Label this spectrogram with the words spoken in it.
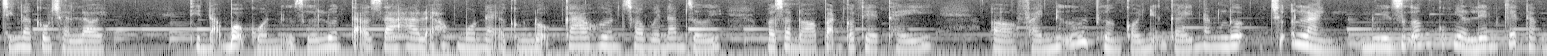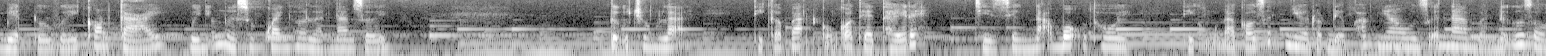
chính là câu trả lời. Thì não bộ của nữ giới luôn tạo ra hai loại hormone này ở cường độ cao hơn so với nam giới và do đó bạn có thể thấy ở phái nữ thường có những cái năng lượng chữa lành, nuôi dưỡng cũng như là liên kết đặc biệt đối với con cái, với những người xung quanh hơn là nam giới. Tự chung lại thì các bạn cũng có thể thấy đấy, chỉ riêng não bộ thôi thì cũng đã có rất nhiều đặc điểm khác nhau giữa nam và nữ rồi.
